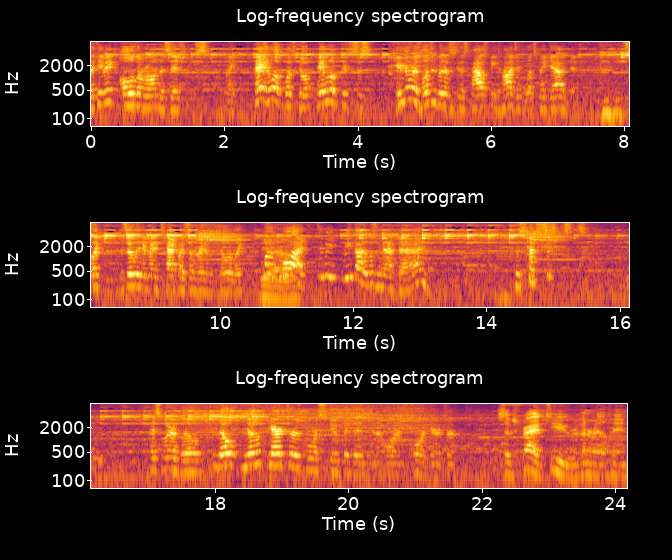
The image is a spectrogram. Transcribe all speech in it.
Maybe. Like they make all the wrong decisions. Like, hey, look, let's go. Hey, look, there's this. Even though there's legend, but there's this house being haunted. Let's make out of it. It's like suddenly they've been attacked by some random killer. Like, but Yeah. what? We, we thought it wasn't that bad. I swear, though, no no character is more stupid than a horror, horror character. Subscribe to Ravenna Railfan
